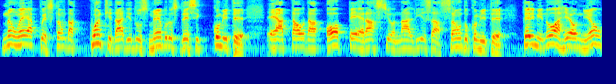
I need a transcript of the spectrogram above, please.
Não é a questão da quantidade dos membros desse comitê, é a tal da operacionalização do comitê. Terminou a reunião,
